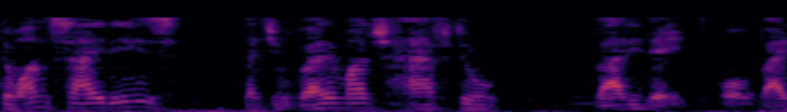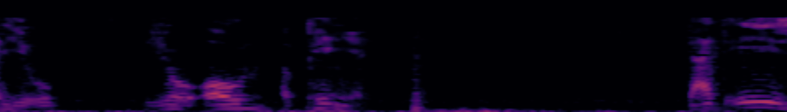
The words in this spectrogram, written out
The one side is that you very much have to validate or value your own opinion. That is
